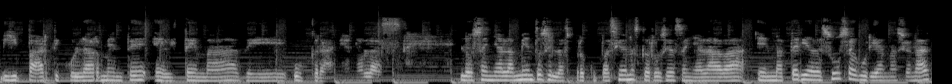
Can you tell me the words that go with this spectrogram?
y particularmente el tema de Ucrania, ¿no? Las los señalamientos y las preocupaciones que Rusia señalaba en materia de su seguridad nacional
